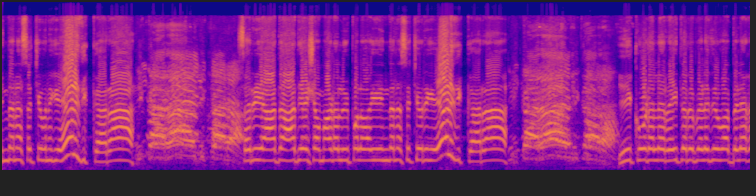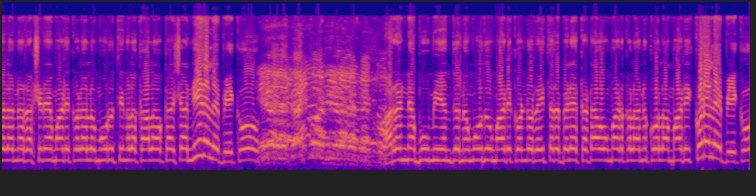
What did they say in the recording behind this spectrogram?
ಇಂಧನ ಸಚಿವನಿಗೆ ಹೇಳಿದಿಕ್ಕಾರ ಸರಿಯಾದ ಆದೇಶ ಮಾಡಲು ವಿಫಲವಾಗಿ ಇಂಧನ ಸಚಿವರಿಗೆ ಹೇಳಿದಿಕ್ಕಾರ ಈ ಕೂಡಲೇ ರೈತರು ಬೆಳೆದಿರುವ ಬೆಳೆಗಳನ್ನು ರಕ್ಷಣೆ ಮಾಡಿಕೊಳ್ಳಲು ಮೂರು ತಿಂಗಳ ಕಾಲಾವಕಾಶ ನೀಡಲೇಬೇಕು. ಅರಣ್ಯ ಭೂಮಿ ಎಂದು ನಮೂದು ಮಾಡಿಕೊಂಡು ರೈತರ ಬೆಳೆ ಕಟಾವು ಮಾಡಿಕೊಳ್ಳಲು ಅನುಕೂಲ ಮಾಡಿ ಕೊಡಲೇಬೇಕು.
